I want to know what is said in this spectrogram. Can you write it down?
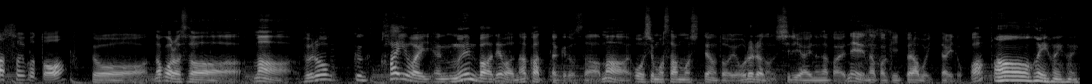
ああそういうこと？そう。だからさまあフロック界隈メンバーではなかったけどさまあ大下さんも知っての通り俺らの知り合いの中でねなんか GitLab 行ったりとか。いああはいはいはいはい。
